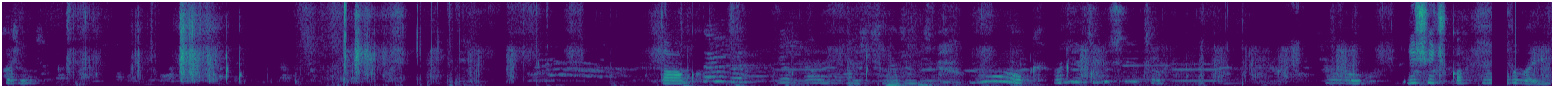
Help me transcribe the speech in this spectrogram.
Покажи Так. Лук, а нет, лисица. Лисичка. ну.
